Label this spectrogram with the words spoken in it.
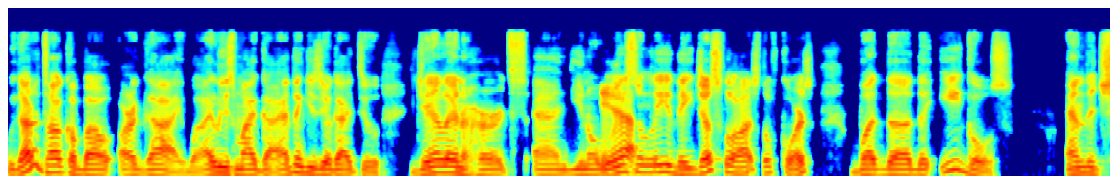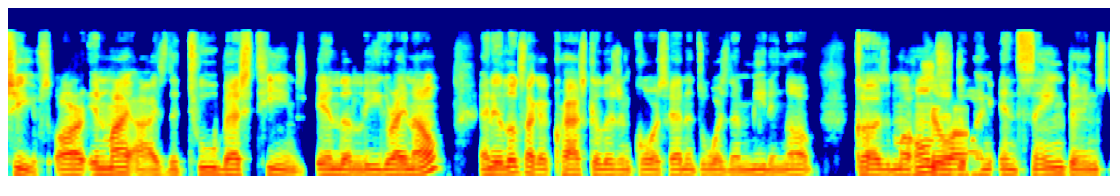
We got to talk about our guy. Well, at least my guy. I think he's your guy too. Jalen Hurts. And, you know, yeah. recently they just lost, of course, but the the Eagles and the Chiefs are, in my eyes, the two best teams in the league right now. And it looks like a crash collision course heading towards them meeting up because Mahomes sure. is doing insane things.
